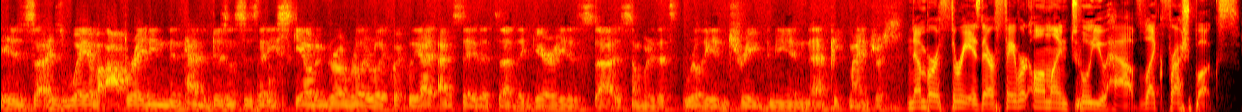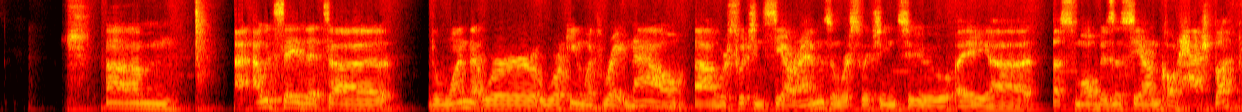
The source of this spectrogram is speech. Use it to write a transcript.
his uh, his way of operating and kind of the businesses that he scaled and grown really really quickly. I, I'd say that uh, that Gary is uh, is somebody that's really intrigued me and uh, piqued my interest. Number three, is there a favorite online tool you have, like FreshBooks? Um, I, I would say that uh, the one that we're working with right now, uh, we're switching CRMs and we're switching to a uh, a small business CRM called Hatchbuck,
